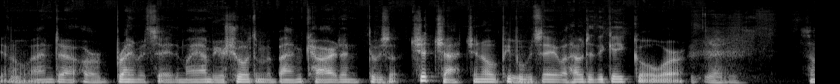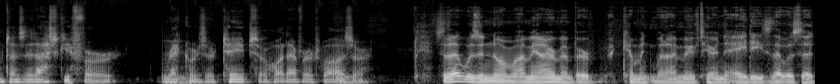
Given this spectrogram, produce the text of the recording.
you know, and uh, or Brian would say the Miami or showed them a band card, and there was a chit chat. You know, people mm. would say, "Well, how did the gig go?" Or yeah. sometimes they'd ask you for mm. records or tapes or whatever it was, mm. or. So that was a normal. I mean, I remember coming when I moved here in the '80s. That was a,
